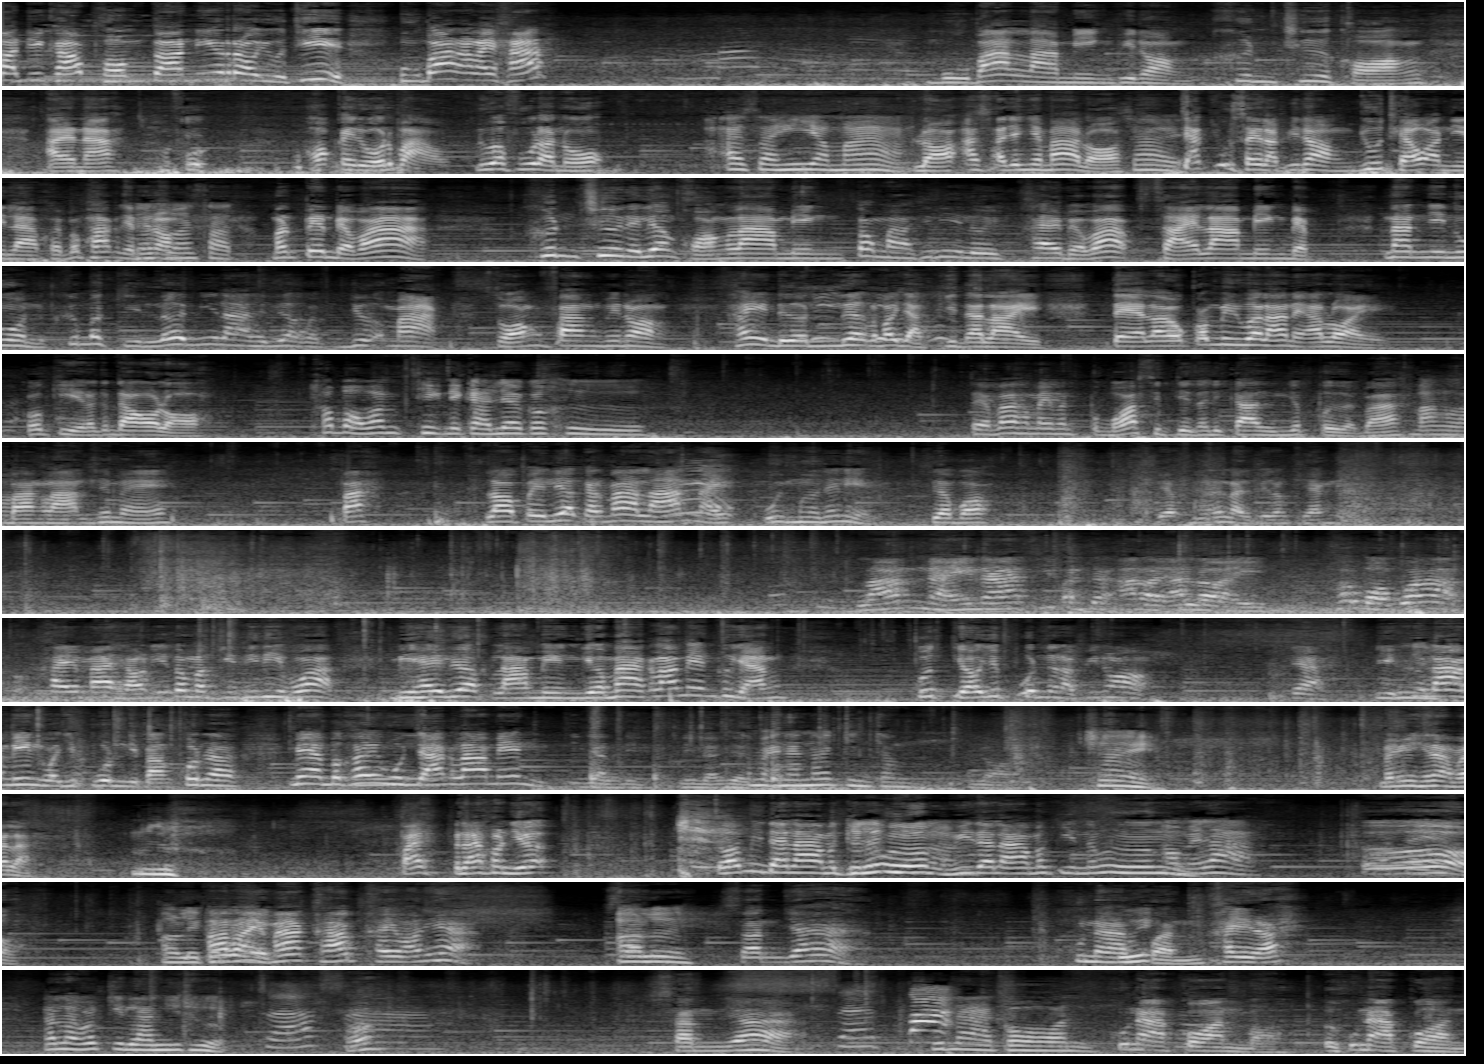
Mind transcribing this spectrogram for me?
วัสดีครับ ผมตอนนี้เราอยู่ที่หมู่บ้านอะไรคะหมู่บ้านรามิงพี่น้องขึ้นชื่อของอะไรนะฟุฮอกไกโดหรือเปล่า หรือว่าฟูรานโนะอาซาฮิยาม่าหรออาซายังยาม่าหรอใช่จักอยู่ไซรับพี่น้องอยู่แถวอันนี้แหละคอยมาพักเนี่ยพี่น้องในสวนสัตว์มันเป็นแบบว่าขึ้นชื่อในเรื่องของราเมงต้องมาที่นี่เลยใครแบบว่าสายราเมงแบบนั่นนี่นู่นคือมากินเลิศนี่ร้านให้เลือกแบบเยอะมากสองฟังพี่น้อง ให้เดินเลือกแล้วว่าอยากกินอะไร แต่เราก็ไม่รู้ว่าร้านไหนอร่อย ก็กี่เราจะเดาเอาเหรอ เขาบอกว่าทริคในการเลือกก็คือ แต่ว่าทำไมมันบอกว่าสิบเจ็ดนาฬิกาถึงจะเปิดวะบางร้านบางร้านใช่ไหมไปะเราไปเลือกกันว่าร้านไหน อุ้ยมือนี่นี่เสียบอเดี๋ยวมือนั่นแหละเป็นน้ำแข็งนี่ร้านไหนนะ ที่มันจะอร่อยอร่อยเขาบอกว่าใครมาแถวนี้ต้องมากินที่นี่เพราะว่ามีให้เลือกราเมงเยอะมากราเมงคืออย่างก๋วยเตี๋ยวญี่ปุ่นนี่แหละพี่น้อง เนี่ยนี่คือราเมงว่าญี่ปุ่นนี่บางคนนะแม่ไม่เคยหูจักราเมงนี่อย่างนี้นี่นะเห็นทำไมอันนั้นน่ากินจังหรอใช่ ไม่มีที่นั่งไหมล่ะ ไม่รู้ ไปไปร้านคนเยอะแต่ว่ามีดารามากินน้ำมึงมีดารามากินน้ำมึงเอาไหมล่ะ เออ เอาเลยก็อได้ร่อยมากครับ ใครวะเนี่ยเอาเลยซันย่า คุณาอุ๊ยขวัญใครนะแล้วเราก็กินร้านนี้เถอะ จ้าฮะซันย่าเซป้า คุณากร คุณากรบ่เออ คุณากร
